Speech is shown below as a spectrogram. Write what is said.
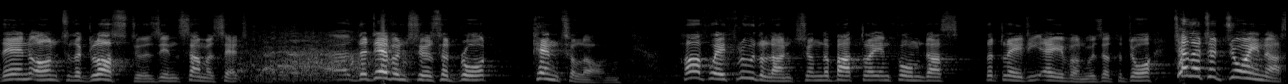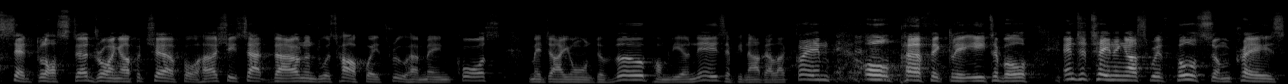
Then on to the Gloucesters in Somerset. Uh, the Devonshires had brought Kent along. Halfway through the luncheon, the butler informed us that Lady Avon was at the door. Tell her to join us, said Gloucester, drawing up a chair for her. She sat down and was halfway through her main course medaillon de veau, pomme lyonnaise, épinards à la crème, all perfectly eatable, entertaining us with fulsome praise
